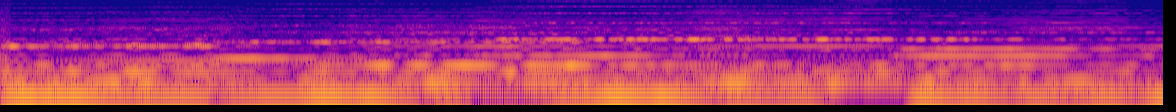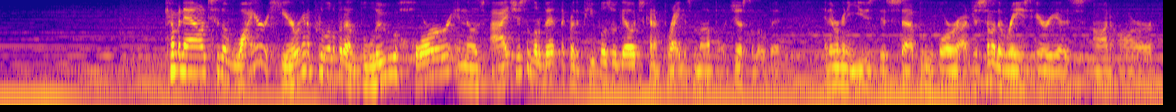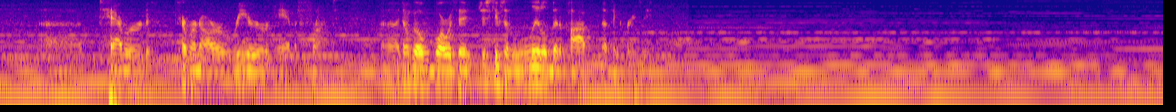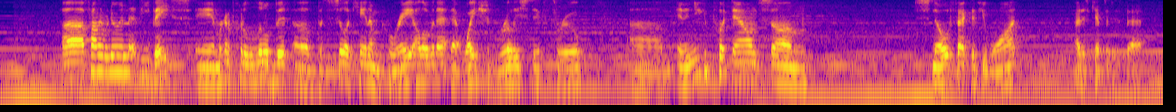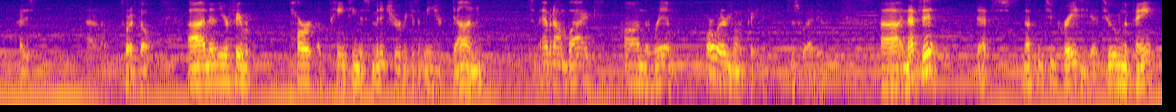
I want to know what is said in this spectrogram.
Coming down to the wire here, we're going to put a little bit of blue horror in those eyes, just a little bit, like where the pupils will go, just kind of brightens them up just a little bit. And then we're going to use this uh, blue horror on just some of the raised areas on our uh, tabard, covering our rear and the front. Uh, don't go overboard with it, just gives it a little bit of pop, nothing crazy. Uh, finally, we're doing the base, and we're going to put a little bit of Basilicanum Gray all over that. That white should really stick through. Um, and then you can put down some snow effect if you want. I just kept it as that. I just, I don't know. That's what I felt. Uh, and then your favorite part of painting this miniature, because it means you're done, some Abaddon Black on the rim, or whatever you want to paint it. This is what I do. Uh, and that's it that's nothing too crazy. You got two of them to paint,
